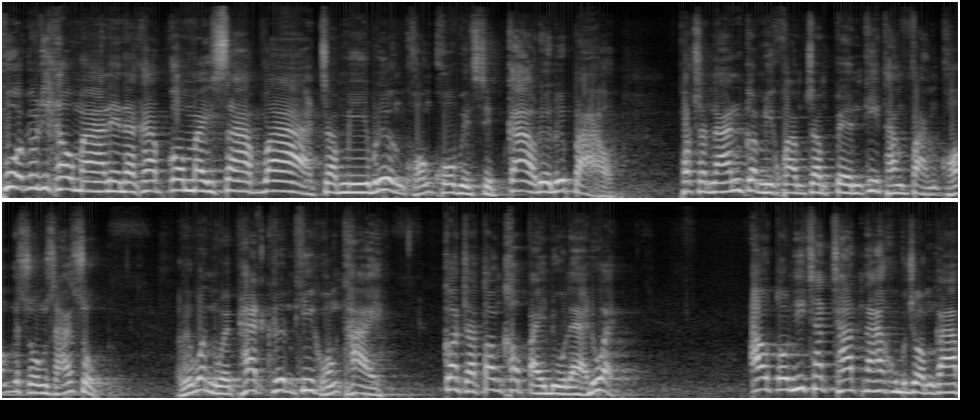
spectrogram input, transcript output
ผู้อพยพที่เข้ามาเนี่ยนะครับก็ไม่ทราบว่าจะมีเรื่องของโควิด -19 ด้วยหรือเปล่า เพราะฉะนั้นก็มีความจำเป็นที่ทางฝั่งของกระทรวงสาธารณสุข หรือว่าหน่วยแพทย์เคลื่อนที่ของไทย ก็จะต้องเข้าไปดูแลด้วย เอาตัวนี้ชัดๆนะคุณผู้ชมครับ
